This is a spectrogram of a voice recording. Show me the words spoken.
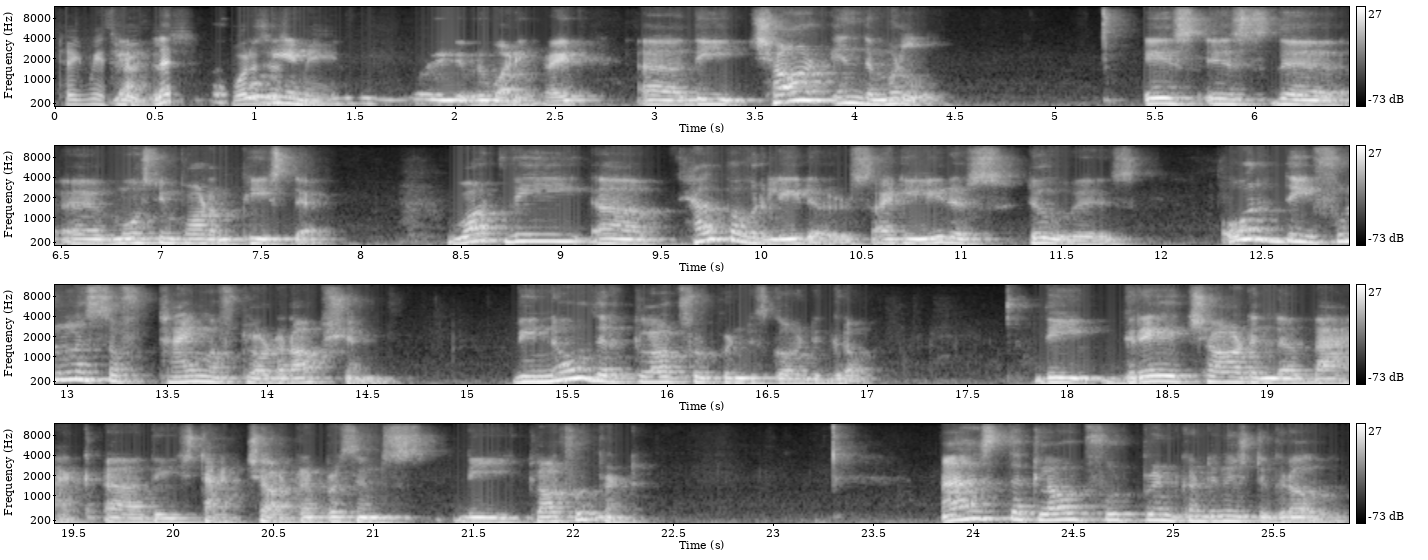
Take me through Yeah, this. What does this mean? Everybody, right? Uh, the chart in the middle is, is the uh, most important piece there. What we uh, help our leaders, IT leaders do is, over the fullness of time of cloud adoption, we know their cloud footprint is going to grow. The gray chart in the back, uh, the stack chart represents the cloud footprint. As the cloud footprint continues to grow,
